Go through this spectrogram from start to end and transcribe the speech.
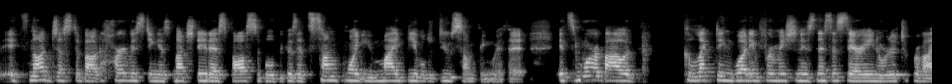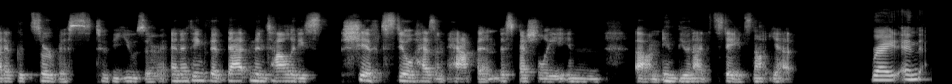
it's not just about harvesting as much data as possible because at some point you might be able to do something with it. It's more about collecting what information is necessary in order to provide a good service to the user. And i think that that mentality shift still hasn't happened especially in um, in the united states not yet. Right and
